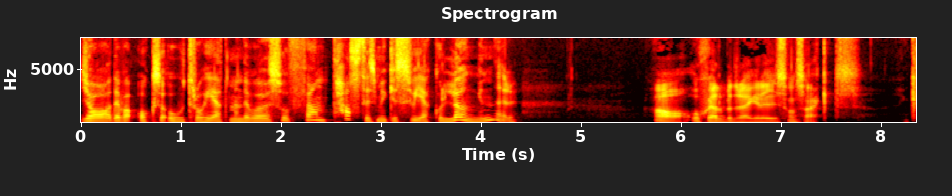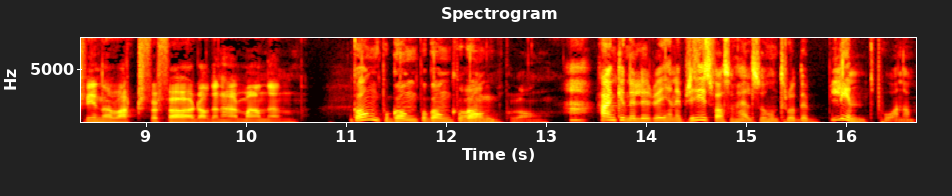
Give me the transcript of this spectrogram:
Ja, det var också otrohet, men det var så fantastiskt mycket svek och lögner. Ja, och självbedrägeri som sagt. Kvinnan vart förförd av den här mannen. Gång på gång på gång på gång. gång. på gång. Han kunde lura i henne precis vad som helst och hon trodde blint på honom.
